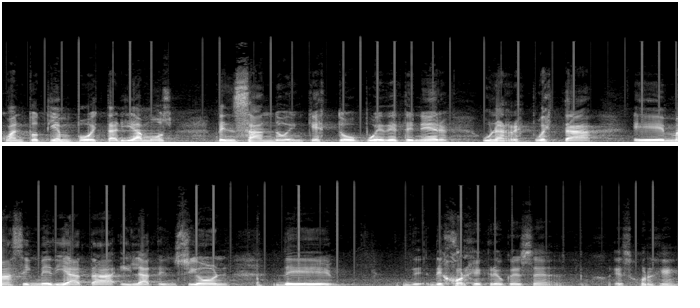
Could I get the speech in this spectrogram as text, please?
cuánto tiempo estaríamos pensando en que esto puede tener una respuesta eh, más inmediata y la atención de, Jorge, creo que es, eh, ¿es Jorge,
